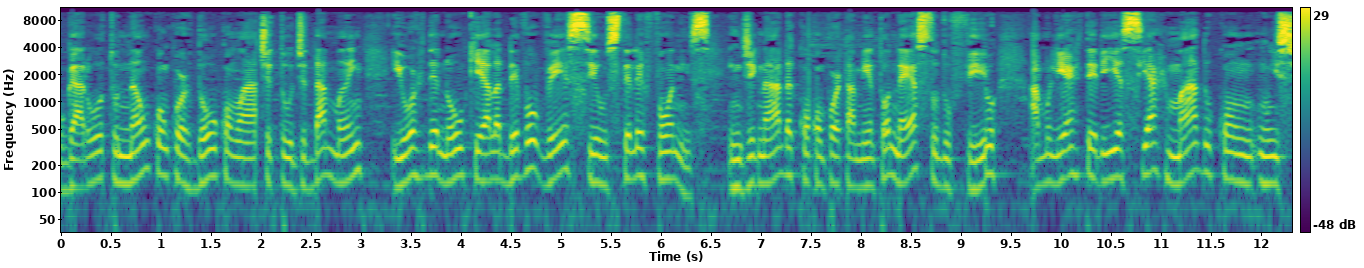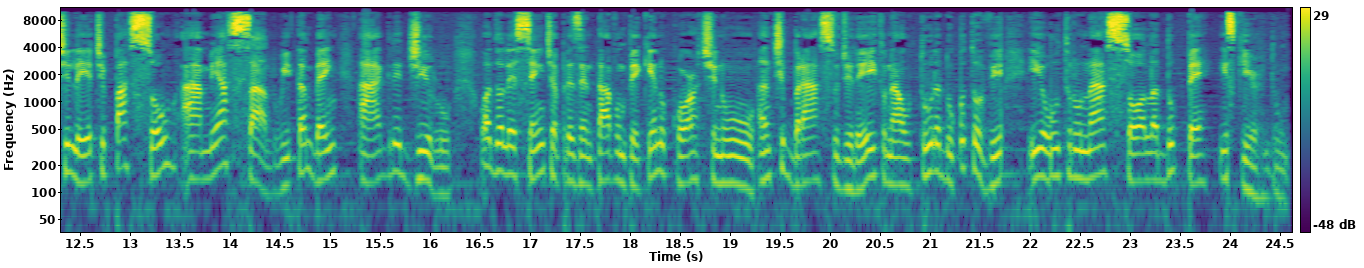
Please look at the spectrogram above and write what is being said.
O garoto não concordou com a atitude da mãe e ordenou que ela devolvesse os telefones. Indignada com o comportamento honesto do filho, a mulher teria se armado com um estilete e passou a ameaçá-lo e também a agredi-lo. O adolescente apresentava um pequeno corte no antebraço direito, na altura do cotovelo, e outro na sola do pé esquerdo.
